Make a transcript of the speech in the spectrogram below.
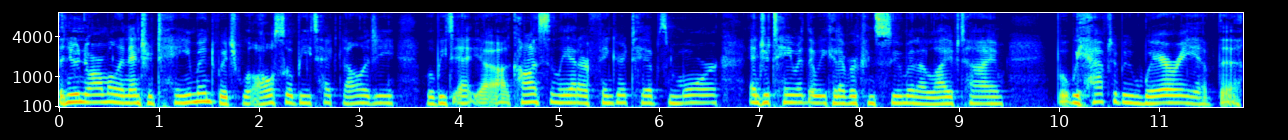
The new normal in entertainment, which will also be technology, will be t- uh, constantly at our fingertips, more entertainment than we could ever consume in a lifetime. But we have to be wary of the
